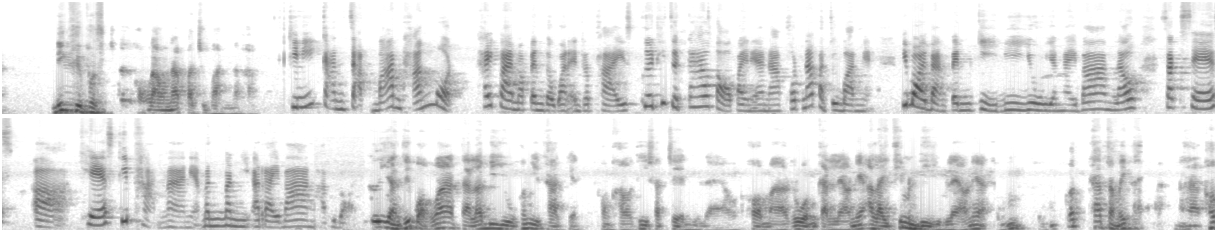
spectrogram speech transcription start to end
25นี่คือ position ของเราณปัจจุบันนะครับ ทีนี้การจัดบ้านทั้งหมด ให้กลายมาเป็น The One Enterprise เพื่อที่จะก้าวต่อไปในอนาคตณปัจจุบันเนี่ยพี่บอยแบ่งเป็นกี่ BU ยังไงบ้าง แล้ว success เคสที่ผ่านมาเนี่ยมันมันมีอะไรบ้างคะพี่บอย คืออย่างที่บอกว่าแต่ละ BU เขามี target ของเขาที่ชัดเจนอยู่แล้ว พอมารวมกันแล้วเนี่ยอะไรที่มันดีอยู่แล้วเนี่ยผมผมก็แทบจะไม่แตกนะฮะเขา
